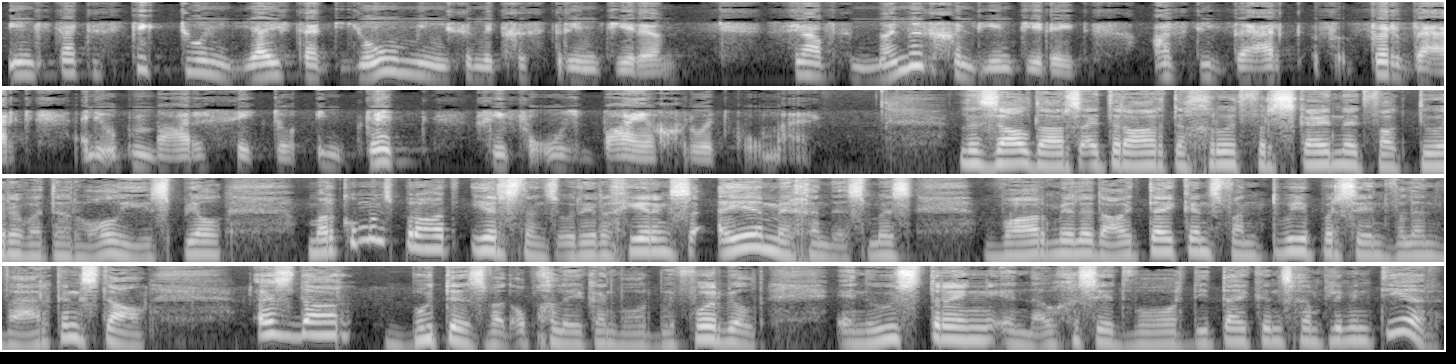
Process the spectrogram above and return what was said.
En statistiek toon juist dat jong mense met gestremdhede selfs minder geleenthede het as die werk verwerk in die openbare sektor en dit gee vir ons baie groot kommer. Lisel daar's uiteraard 'n groot verskeidenheid faktore wat 'n rol hier speel, maar kom ons praat eerstens oor die regering se eie meganismes waarmee hulle daai teikens van 2% wil in werking stel. Is daar boetes wat opgelê kan word byvoorbeeld en hoe streng en nou gesê word die teikens geïmplementeer?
